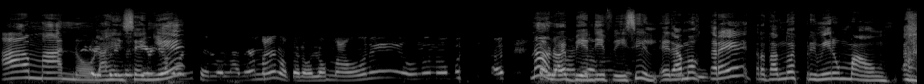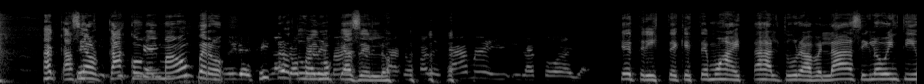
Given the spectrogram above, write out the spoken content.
A mano. Las enseñé. Se lo lavé a mano, pero los maones uno no No, no, es bien difícil. Éramos tres tratando de exprimir un mahón. Casi ahorcas con el mahón, pero pero tuvimos que hacerlo. La ropa de cama y, y la toalla. Qué triste que estemos a estas alturas, ¿verdad? Siglo XXI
